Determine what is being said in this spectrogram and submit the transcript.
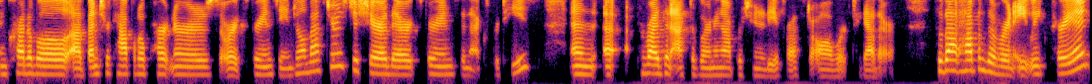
incredible uh, venture capital partners or experienced angel investors to share their experience and expertise, and uh, provides an active learning opportunity for us to all work together. So that happens over an eight-week period,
